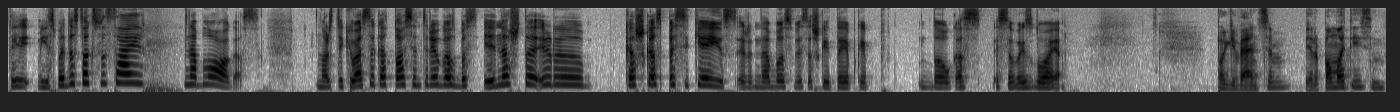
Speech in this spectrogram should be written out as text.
Tai įspūdis toks visai neblogas. Nors tikiuosi, kad tos intrigos bus įnešta ir kažkas pasikeis ir nebus visiškai taip, kaip daug kas įsivaizduoja. Pagyvensim ir pamatysim.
